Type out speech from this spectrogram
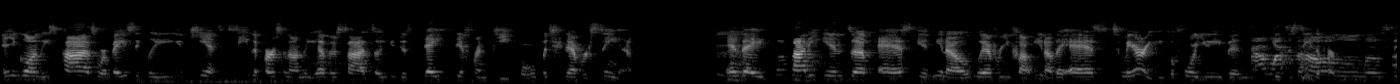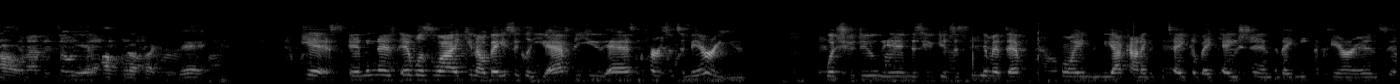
And you go on these pods where basically you can't see the person on the other side. So you just date different people, but you never see them. And they somebody ends up asking, you know, whoever you fo- you know, they ask to marry you before you even get to see the person. little oh, season of it. So Yeah, I don't know if I can do that. Yes, and it was like you know basically you after you ask the person to marry you, what you do is you get to see them at that point, and y'all kind of take a vacation, and they meet the parents, and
